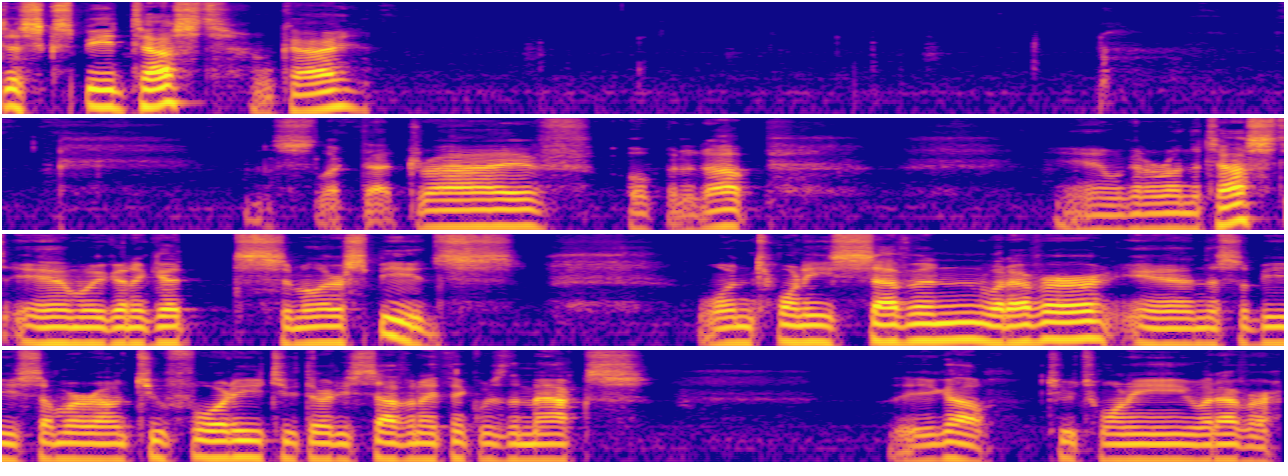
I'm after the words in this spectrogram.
disk speed test, okay? Select that drive, open it up, and we're going to run the test, and we're going to get similar speeds. 127, whatever, and this will be somewhere around 240, 237, I think was the max there you go. 220, whatever.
